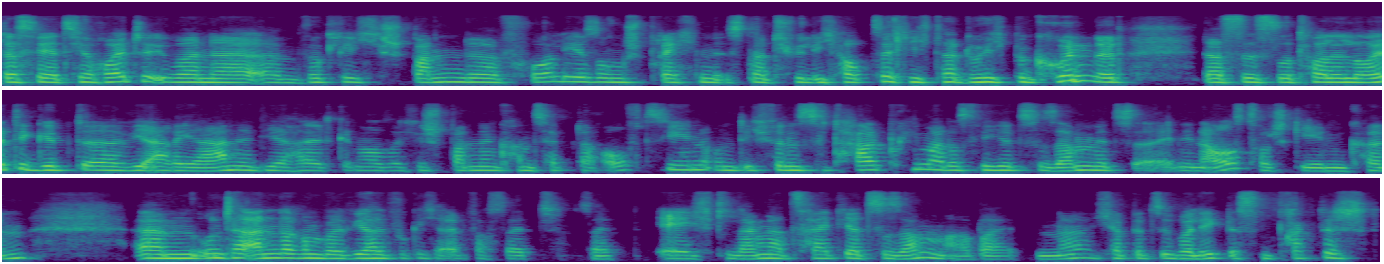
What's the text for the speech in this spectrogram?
dass wir jetzt hier heute über eine ähm, wirklich spannende Vorlesung sprechen, ist natürlich hauptsächlich dadurch begründet, dass es so tolle Leute gibt äh, wie Ariane, die halt genau solche spannenden Konzepte aufziehen. Und ich finde es total prima, dass wir hier zusammen jetzt äh, in den Austausch gehen können. Ähm, unter anderem, weil wir halt wirklich einfach seit, seit echt langer Zeit ja zusammenarbeiten. Ne? Ich habe jetzt überlegt, es sind praktisch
